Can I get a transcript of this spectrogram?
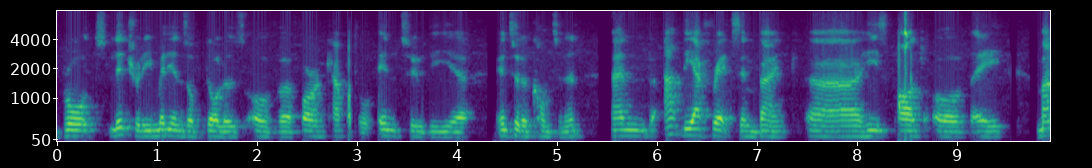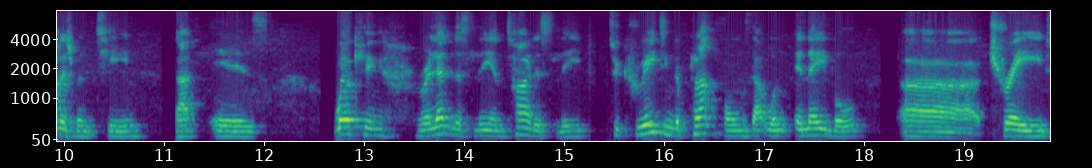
brought literally millions of dollars of uh, foreign capital into the into the continent. And at the Afreximbank, he's part of a management team that is working relentlessly and tirelessly to creating the platforms that will enable uh, trade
